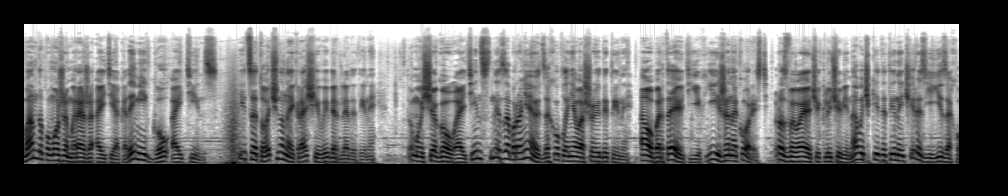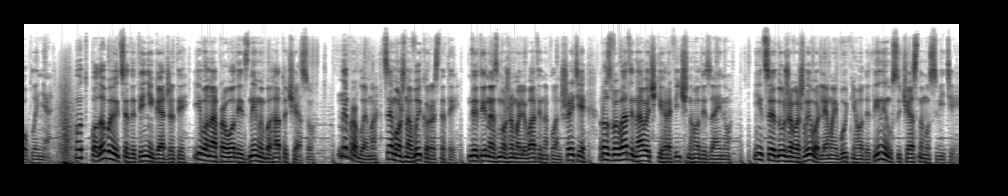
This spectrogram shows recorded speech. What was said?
вам допоможе мережа it академії Go iTeens. І це точно найкращий вибір для дитини. Тому що Go iTunes не забороняють захоплення вашої дитини, а обертають їх їй же на користь, розвиваючи ключові навички дитини через її захоплення. От подобаються дитині гаджети, і вона проводить з ними багато часу. Не проблема, це можна використати. Дитина зможе малювати на планшеті, розвивати навички графічного дизайну. І це дуже важливо для майбутнього дитини у сучасному світі.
